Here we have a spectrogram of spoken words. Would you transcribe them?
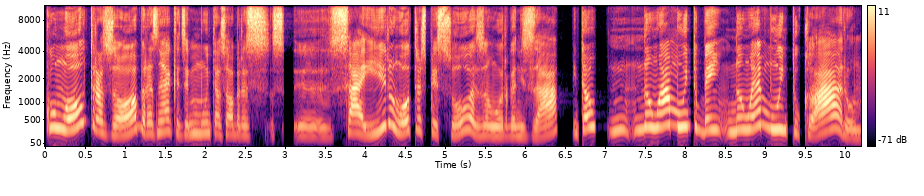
com outras obras, né? quer dizer, muitas obras uh, saíram, outras pessoas vão organizar. Então, não há muito bem, não é muito claro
